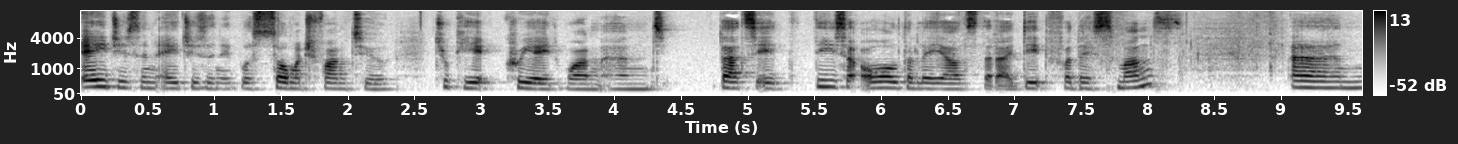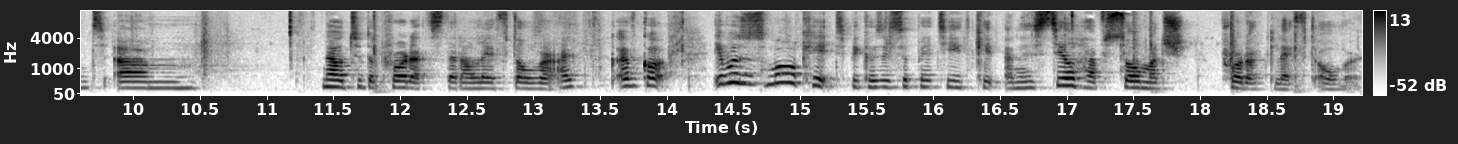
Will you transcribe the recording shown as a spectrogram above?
ages and ages and it was so much fun to to create one. And that's it. These are all the layouts that I did for this month. And um, now to the products that are left over. I've, I've got, it was a small kit because it's a petite kit and I still have so much product left over.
